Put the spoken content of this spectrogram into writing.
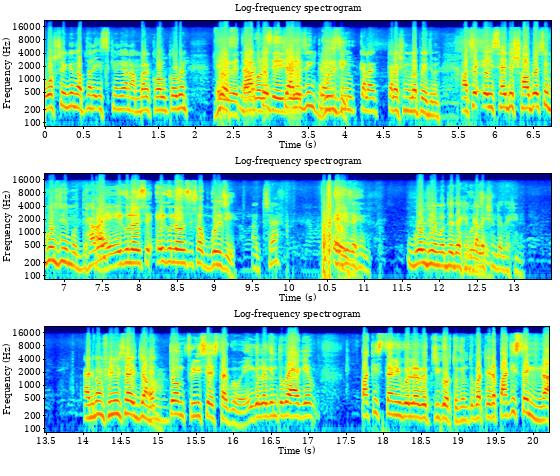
অবশ্যই কিন্তু আপনারা স্ক্রিনে দেওয়া নাম্বার কল করবেন। চ্যালেঞ্জিং কালেকশনগুলো পেয়ে যাবেন। আচ্ছা এই সাইডে সব আছে গুলজির মধ্যে হ্যাঁ ভাই? হ্যাঁ, এইগুলো হচ্ছে এইগুলো হচ্ছে সব গুলজি আচ্ছা এই। দেখেন। গুলজির মধ্যে দেখেন কালেকশনটা দেখেন। একদম ফ্রি সাইজ জামা। একদম ফ্রি সাইজ থাকবে ভাই। এগুলো কিন্তু ভাই আগে পাকিস্তানি বলে বিক্রি করতো কিন্তু বাট এটা পাকিস্তানি না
